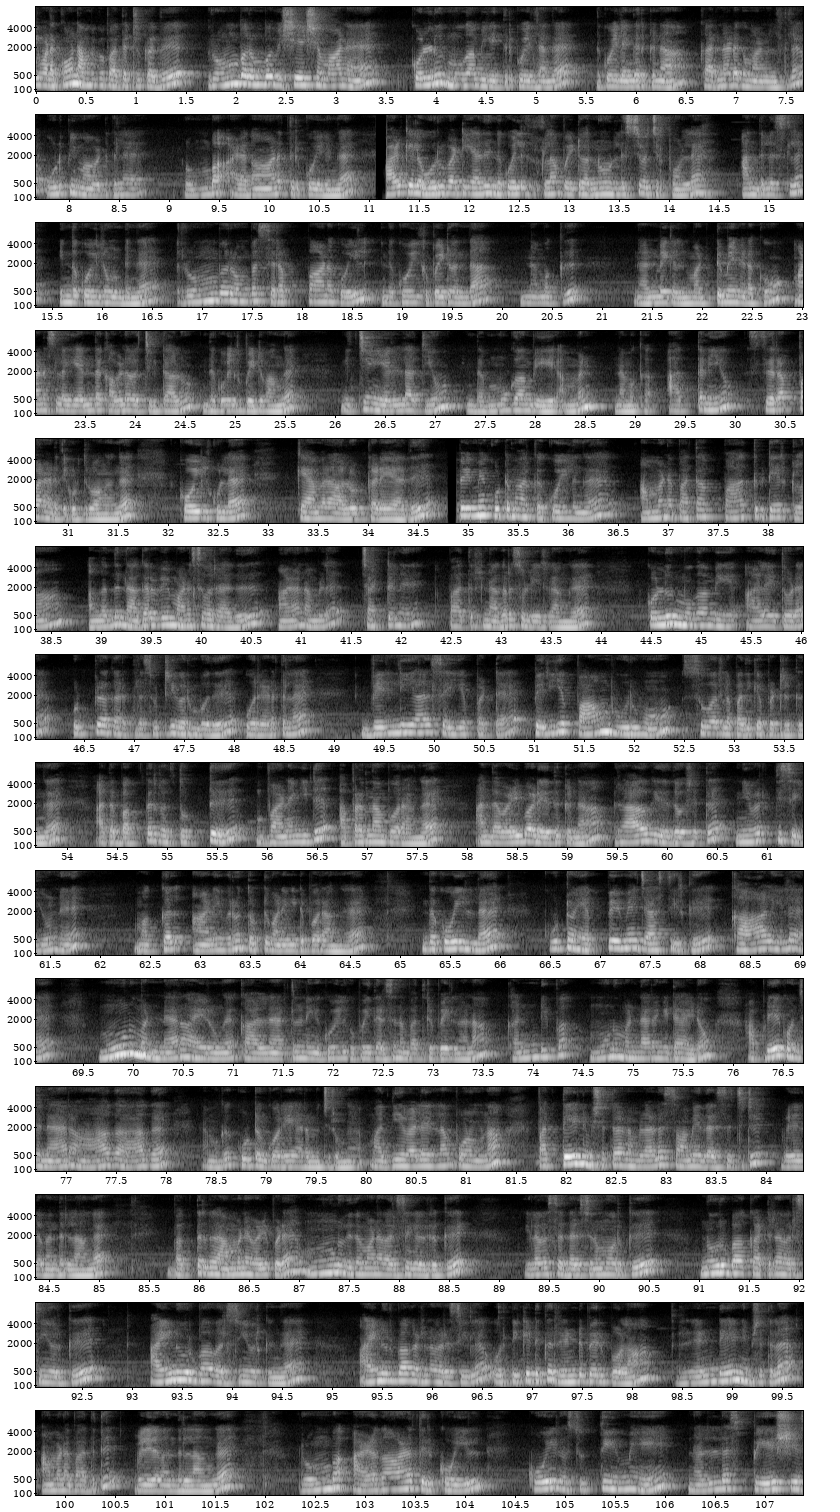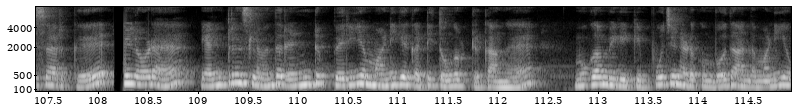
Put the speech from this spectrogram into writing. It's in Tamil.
வணக்கம் நம்ம இப்போ பார்த்துட்ருக்கிறது ரொம்ப ரொம்ப விசேஷமான கொல்லூர் மூகாம்பிகை திருக்கோயில் தாங்க இந்த கோயில் எங்கே இருக்குன்னா கர்நாடக மாநிலத்தில் உடுப்பி மாவட்டத்தில் ரொம்ப அழகான திருக்கோயிலுங்க. வாழ்க்கையில் ஒரு வாட்டியாவது இந்த கோயிலுக்கெல்லாம் போயிட்டு வரணும் லிஸ்ட் வச்சுருப்போம்ல அந்த லிஸ்ட்டில் இந்த கோயிலும் உண்டுங்க. ரொம்ப ரொம்ப சிறப்பான கோயில். இந்த கோயிலுக்கு போயிட்டு வந்தால் நமக்கு நன்மைகள் மட்டுமே நடக்கும். மனசில் எந்த கவலை வச்சுக்கிட்டாலும் இந்த கோயிலுக்கு போயிட்டு வாங்க. நிச்சயம் எல்லாத்தையும் இந்த மூகாம்பிகை அம்மன் நமக்கு அத்தனையும் சிறப்பாக நடத்தி கொடுத்துருவாங்கங்க. கோயிலுக்குள்ளே கேமரா அலோட் கிடையாது. எப்பயுமே கூட்டமாக இருக்க கோயிலுங்க. அம்மனை பார்த்தா பார்த்துக்கிட்டே இருக்கலாம். அங்கேருந்து நகரவே மனசு வராது. ஆனால் நம்மளை சட்டுன்னு பார்த்துட்டு நகர சொல்லிடுறாங்க. கொல்லூர் முகாமி ஆலயத்தோட உட்பிரகாரத்தில் சுற்றி வரும்போது ஒரு இடத்துல வெள்ளியால் செய்யப்பட்ட பெரிய பாம்பு உருவம் சுவரில் பதிக்கப்பட்டிருக்குங்க. அதை பக்தர்கள் தொட்டு வணங்கிட்டு அப்புறம்தான் போகிறாங்க அந்த வழிபாடு எதுக்குன்னா ராகுகேது தோஷத்தை நிவர்த்தி செய்யும்னு மக்கள் அனைவரும் தொட்டு வணங்கிட்டு போகிறாங்க இந்த கோயிலில் கூட்டம் எப்பயுமே ஜாஸ்தி இருக்குது காலையில் மூணு மணி நேரம் ஆயிடுங்க காலை நேரத்தில் நீங்கள் கோயிலுக்கு போய் தரிசனம் பார்த்துட்டு போயிடலான்னா கண்டிப்பாக மூணு மணி நேரம் கிட்ட ஆகிடும் அப்படியே கொஞ்சம் நேரம் ஆக ஆக நமக்கு கூட்டம் குறைய ஆரம்பிச்சிருங்க. மதிய வேலையெல்லாம் போனோம்னா பத்தே நிமிஷத்தில் நம்மளால் சுவாமியை தரிசிச்சுட்டு வெளியில் வந்துடலாங்க. பக்தர்கள் அம்மனை வழிபட மூணு விதமான வரிசைகள் இருக்குது இலவச தரிசனமும் இருக்குது நூறுரூபா கட்டண வரிசையும் இருக்குது ஐநூறுரூபா வரிசையும் இருக்குங்க. ஐநூறுரூபா கட்டண வரிசையில் ஒரு டிக்கெட்டுக்கு ரெண்டு பேர் போகலாம் ரெண்டே நிமிஷத்தில் அம்மனை பார்த்துட்டு வெளியில் வந்துடலாங்க. ரொம்ப அழகான திருக்கோயில். கோயிலை சுற்றியுமே நல்ல ஸ்பேஷியஸாக இருக்குது கோயிலோட என்ட்ரன்ஸில் வந்து ரெண்டு பெரிய மணிகை கட்டி தொங்க விட்டுருக்காங்க. மூகாம்பிகைக்கு பூஜை நடக்கும்போது அந்த மணியை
